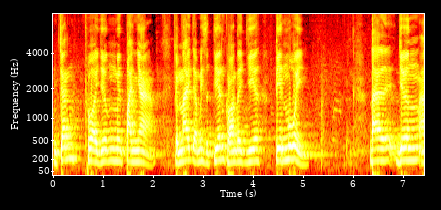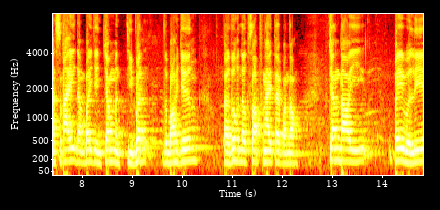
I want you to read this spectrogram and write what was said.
អញ្ចឹងធ្វើឲ្យយើងមានបញ្ញា ចំណែកអមិសទានគ្រាន់តែជាទានមួយ ដែលយើងអាស្រ័យដើម្បីចិញ្ចឹមជីវិតរបស់យើងរស់នៅសពថ្ងៃតែប៉ុណ្ណោះអញ្ចឹងដោយពេលវេលា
